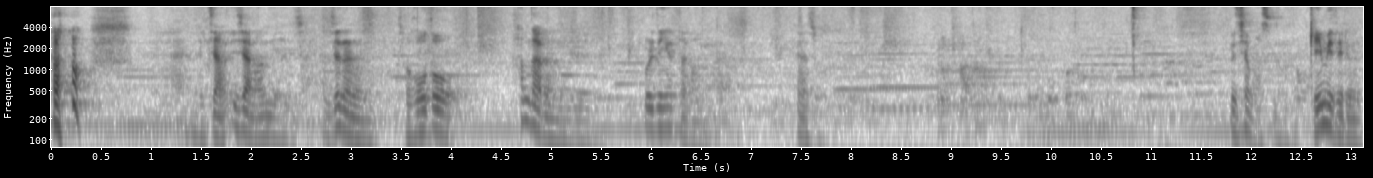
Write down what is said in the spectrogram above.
이제 안- 이제 안 합니다. 이제. 이제는 적어도 한 달은 이제 홀딩했다가 해야죠. 하다 그 진짜 맞습니다. 개미들은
